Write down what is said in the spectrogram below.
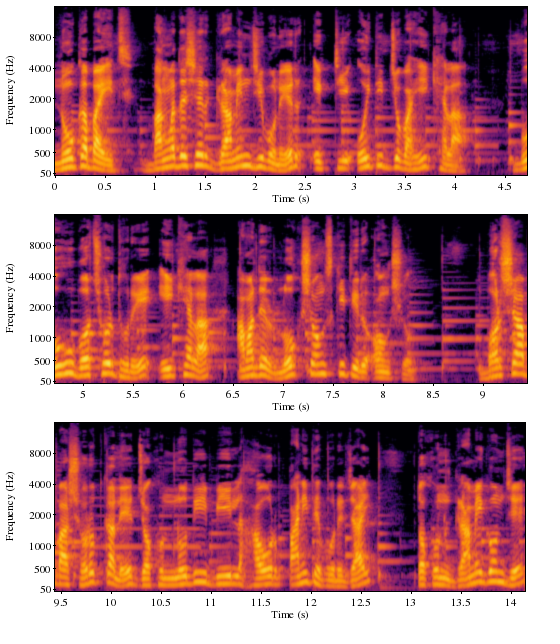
নৌকা বাইচ বাংলাদেশের গ্রামীণ জীবনের একটি ঐতিহ্যবাহী খেলা। বহু বছর ধরে এই খেলা আমাদের লোক সংস্কৃতির অংশ। বর্ষা বা শরৎকালে যখন নদী, বিল, হাওর পানিতে ভরে যায়, তখন গ্রামেগঞ্জে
